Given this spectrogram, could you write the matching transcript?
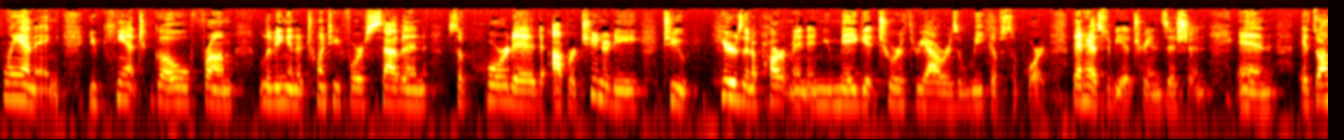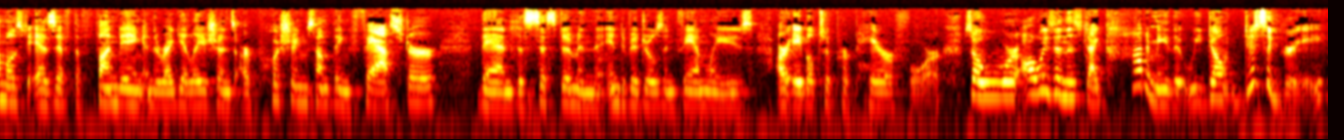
planning. You can't go from living in a 24 7 supported opportunity to here's an apartment and you may get two or three hours a week of support. That has to be a transition. And it's almost as if the funding and the regulations are pushing something faster than the system and the individuals and families are able to prepare for. So we're always in this dichotomy that we don't disagree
